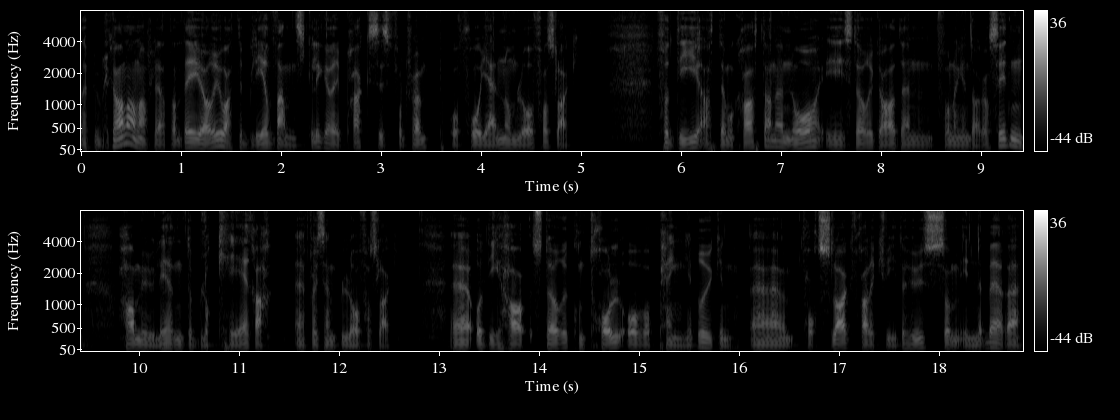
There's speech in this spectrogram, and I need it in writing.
republikanerne har flertall, det gjør jo at det blir vanskeligere i praksis for Trump å få gjennom lovforslag. Fordi at demokratene nå i større grad enn for noen dager siden har muligheten til å blokkere eh, f.eks. lovforslag. Eh, og de har større kontroll over pengebruken. Eh, forslag fra Det hvite hus som innebærer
